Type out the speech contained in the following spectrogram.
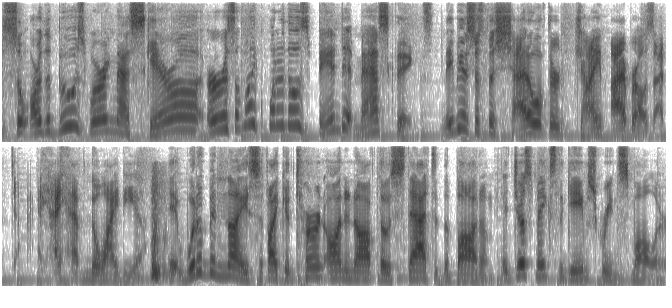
So are the Boos wearing mascara or is it like one of those bandit mask things? Maybe it's just the shadow of their giant eyebrows. I, I have no idea. It would have been nice if I could turn on and off those stats at the bottom. It just makes the game screen smaller.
